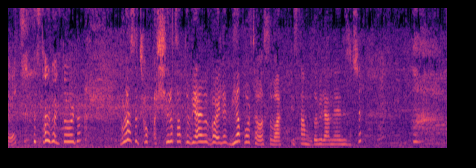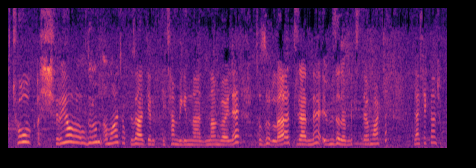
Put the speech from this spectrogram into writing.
Evet Starbucks da orada. Burası çok aşırı tatlı bir yer ve böyle Viaport havası var İstanbul'da bilenleriniz için. Çok aşırı yoruldum ama çok güzel Ge- geçen bir günlerden böyle huzurla, trenle evimize dönmek istiyorum artık. Gerçekten çok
